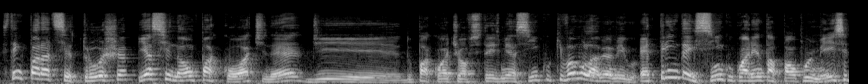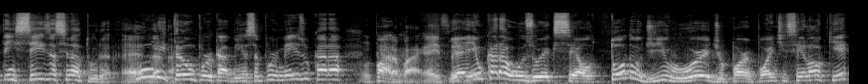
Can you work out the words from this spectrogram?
você tem que parar de ser trouxa e assinar um pacote, né, de, do pacote Office 365, que vamos lá, meu amigo, é 35, 40 pau por mês, você tem seis assinaturas. É, um litrão por cabeça por mês, o cara o paga. Cara é isso aí. E aí o cara usa o Excel todo dia, o Word, o PowerPoint, sei lá o que,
